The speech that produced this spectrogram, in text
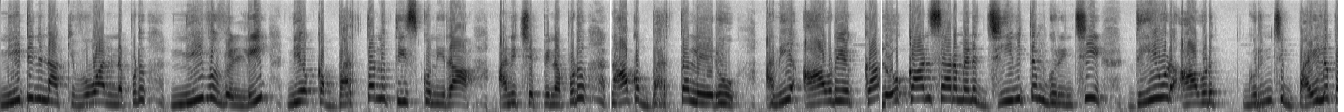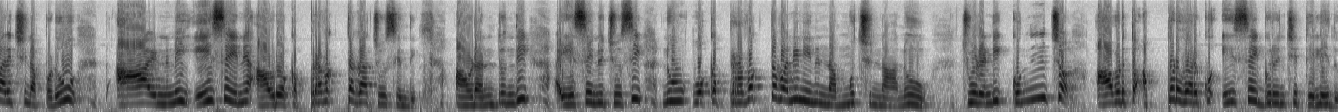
నీటిని నాకు ఇవ్వవా అన్నప్పుడు నీవు వెళ్ళి నీ యొక్క భర్తను తీసుకుని రా అని చెప్పినప్పుడు నాకు భర్త లేరు అని ఆవిడ యొక్క లోకానుసారమైన జీవితం గురించి దేవుడు ఆవిడ గురించి బయలుపరిచినప్పుడు ఆయనని ఏసైని ఆవిడ ఒక ప్రవక్తగా చూసింది. ఆవిడ అంటుంది ఆ ఏసైని చూసి నువ్వు ఒక ప్రవక్తవని నేను నమ్ముచున్నాను. చూడండి కొంచెం ఆవిడతో అప్పటి వరకు ఏసై గురించి తెలియదు.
